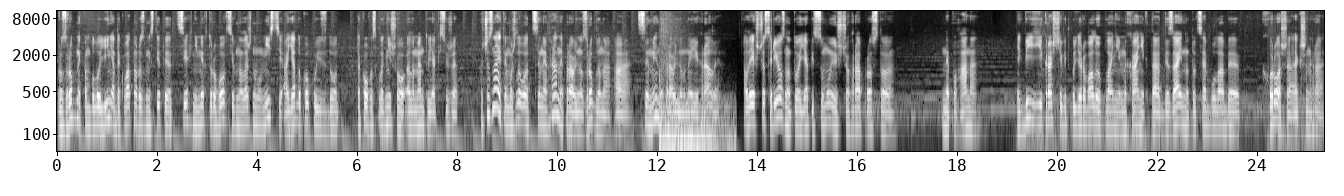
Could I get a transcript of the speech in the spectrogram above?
Розробникам було лінь адекватно розмістити цих німих торговців в належному місці, а я докопуюсь до такого складнішого елементу, як сюжет. Хоча знаєте, можливо, це не гра неправильно зроблена, а це ми неправильно в неї грали. Але якщо серйозно, то я підсумую, що гра просто непогана. Якби її краще відполірували у плані механік та дизайну, то це була би хороша екшен гра.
